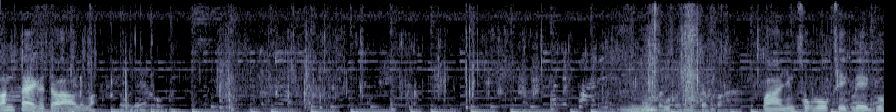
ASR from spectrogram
วังแต่เขาเจ้าเอาเลยวะ ป่าปลายังสกโลกเสกเลกอยู่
